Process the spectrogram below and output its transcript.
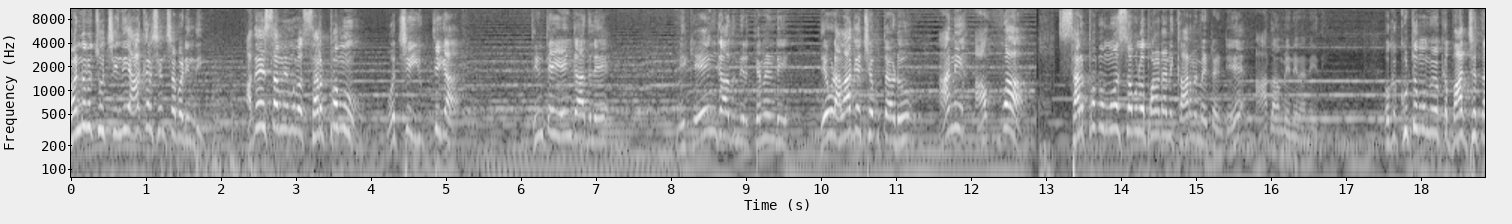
పండును చూచింది ఆకర్షించబడింది. అదే సమయంలో సర్పము వచ్చి యుక్తిగా తింటే ఏం కాదులే మీకేం కాదు మీరు తినండి దేవుడు అలాగే చెబుతాడు అని అవ్వ సర్పము మోసములో పడడానికి కారణం ఏంటంటే ఆదామే నేను అనేది ఒక కుటుంబం యొక్క బాధ్యత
